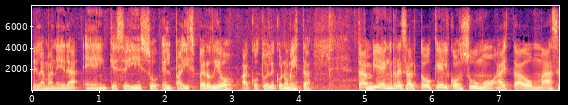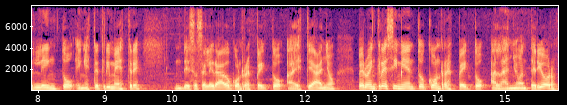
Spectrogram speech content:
de la manera en que se hizo. El país perdió, acotó el economista. También resaltó que el consumo ha estado más lento en este trimestre, desacelerado con respecto a este año, pero en crecimiento con respecto al año anterior.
